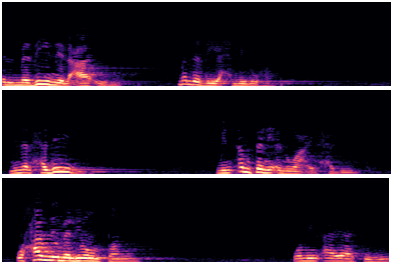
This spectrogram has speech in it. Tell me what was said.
المدينة العائمة. ما الذي يحملها؟ من الحديد. من أمتن أنواع الحديد. وحاملة مليون طن. ومن آياته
